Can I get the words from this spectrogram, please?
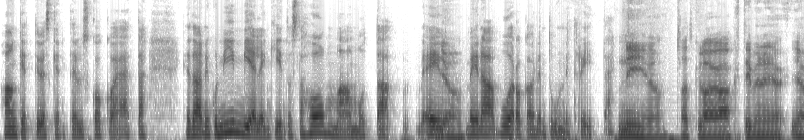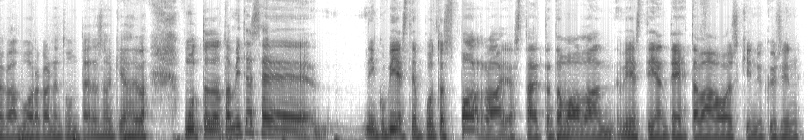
hanketyöskentelyssä koko ajan. Että, ja tämä on niin, niin mielenkiintoista hommaa, mutta ei joo. meidän vuorokauden tunnit riittää. Niin joo, sä oot kyllä aika aktiivinen joka vuorokauden tunteena, se onkin ihan hyvä. Mutta tota, mitä se niin kuin viestien puhutaan sparraajasta, että tavallaan viestien tehtävää olisikin nykyisin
